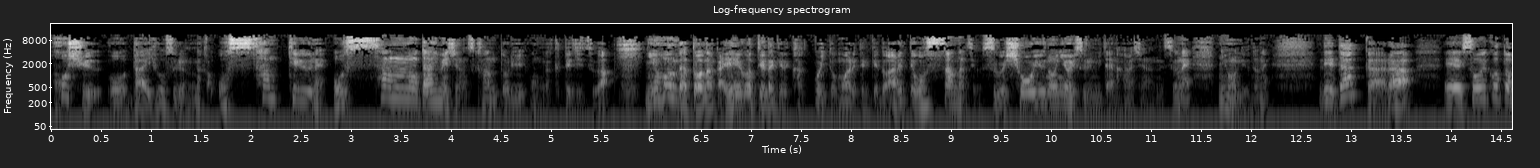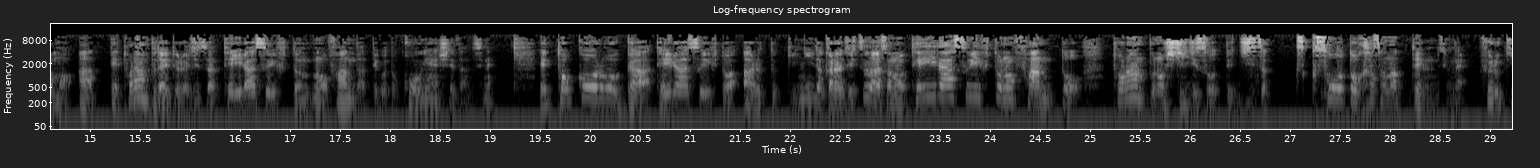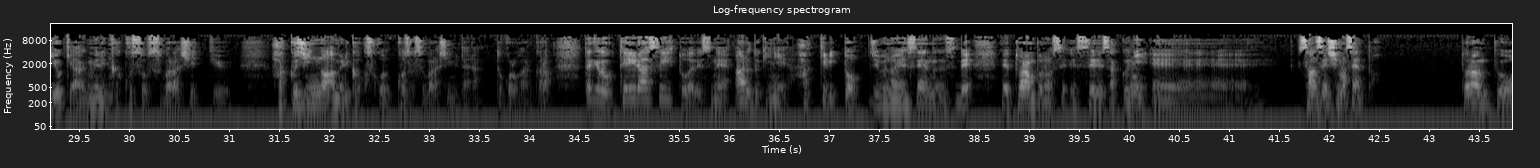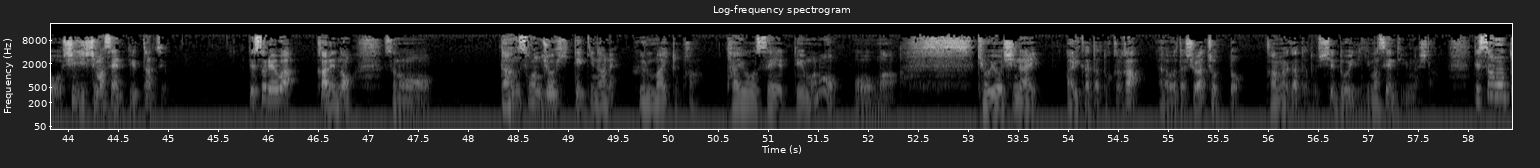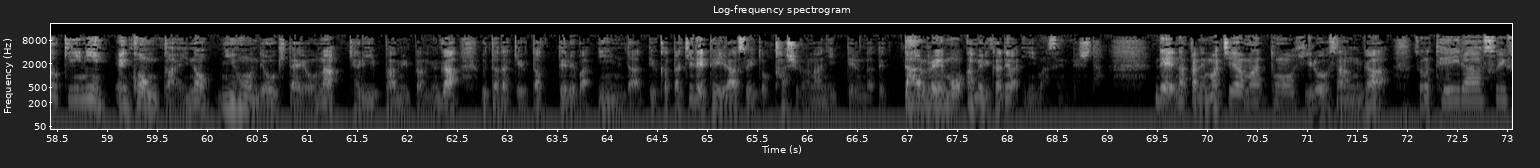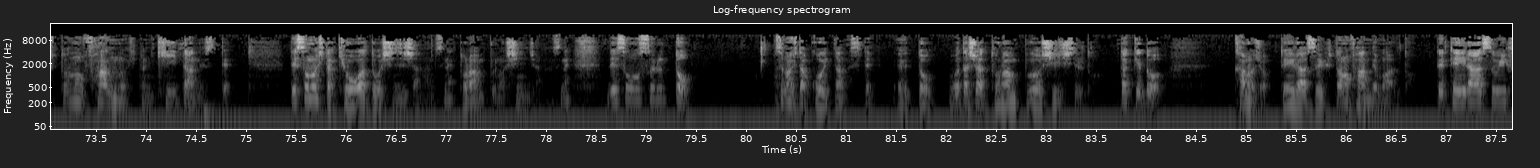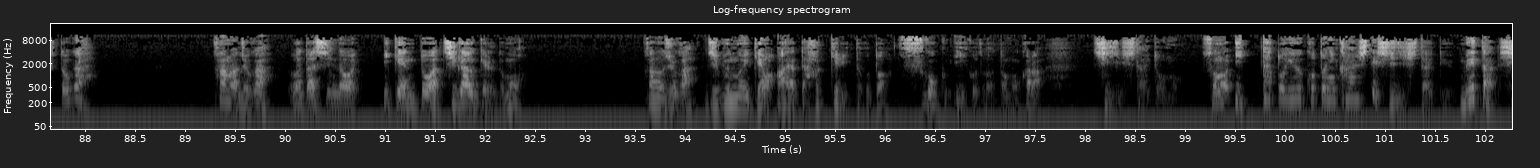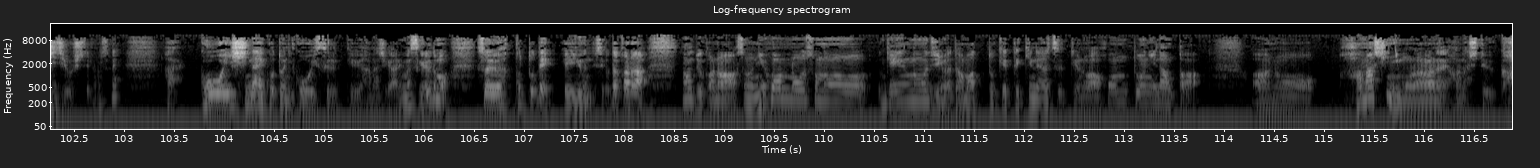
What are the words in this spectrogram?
保守を代表するような、なんかおっさんっていうね、おっさんの代名詞なんです、カントリー音楽って実は。日本だとなんか英語っていうだけでかっこいいと思われてるけど、あれっておっさんなんですよ。すごい醤油の匂いするみたいな話なんですよね。日本で言うとね。で、だから、えー、そういうこともあって、トランプ大統領は実はテイラー・スウィフトのファンだっていうことを公言してたんですね。えところが、テイラー・スウィフトはある時に、だから実はそのテイラー・スウィフトのファンとトランプの支持層って実は相当重なってるんですよね。古き良きアメリカこそ素晴らしいっていう、白人のアメリカこそ素晴らしいみたいなところがあるから。だけど、テイラー・スウィフトがですね、ある時にはっきりと自分の SNS でトランプの政策に、えー、賛成しませんと。トランプを支持しませんって言ったんですよ。で、それは彼の、その、男尊女卑的なね、振る舞いとか、多様性っていうものを、まあ、許容しないあり方とかが、私はちょっと考え方として同意できませんって言いました。で、その時に、え今回の日本で起きたようなキャリーパミパミが歌だけ歌ってればいいんだっていう形でテイラー・スイート歌手が何言ってるんだって誰もアメリカでは言いませんでした。で、なんかね、町山智博さんが、そのテイラー・スウィフトのファンの人に聞いたんですって。で、その人は共和党支持者なんですね。トランプの信者なんですね。で、そうすると、その人はこう言ったんですって。えっと、私はトランプを支持してると。だけど、彼女、テイラー・スウィフトのファンでもあると。で、テイラー・スウィフトが、彼女が私の意見とは違うけれども、彼女が自分の意見をああやってはっきり言ったことはすごくいいことだと思うから支持したいと思う。その言ったということに関して指示したいという、メタ指示をしてるんですね。はい。合意しないことに合意するっていう話がありますけれども、そういうことで言うんですよ。だから、なんていうかな、その日本のその芸能人は黙っとけ的なやつっていうのは本当になんか、あの、話にもならない話というか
